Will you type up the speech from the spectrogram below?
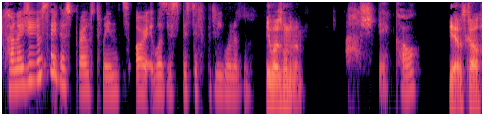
Can I just say the Sprouse twins, or was it specifically one of them? It was one of them. Oh shit, Cole. Yeah, it was Cole.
